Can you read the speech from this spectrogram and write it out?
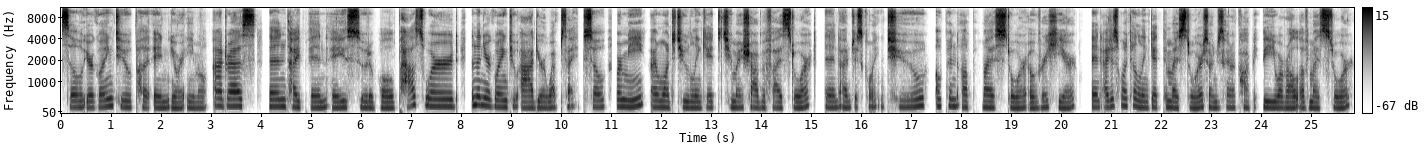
So you're going to put in your email address, then type in a suitable password, and then you're going to add your website. So for me, I want to link it to my Shopify store, and I'm just going to open up my store over here and I just want to link it to my store. So I'm just going to copy the URL of my store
